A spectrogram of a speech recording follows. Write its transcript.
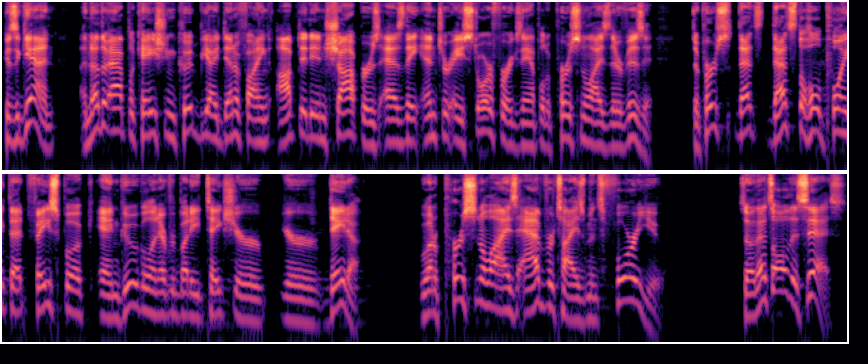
Because again, another application could be identifying opted in shoppers as they enter a store, for example, to personalize their visit. To pers- that's that's the whole point that Facebook and Google and everybody takes your your data. We want to personalize advertisements for you. So that's all this is.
